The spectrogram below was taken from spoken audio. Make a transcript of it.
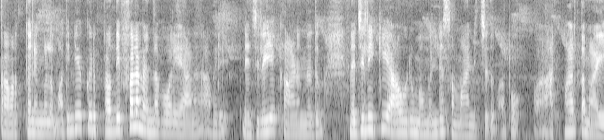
പ്രവർത്തനങ്ങളും അതിന്റെയൊക്കെ ഒരു പ്രതിഫലം എന്ന പോലെയാണ് അവർ നജലയെ കാണുന്നതും നജലയ്ക്ക് ആ ഒരു മൊമെന്റ് സമ്മാനിച്ചതും. അപ്പോൾ ആത്മാർത്ഥമായി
